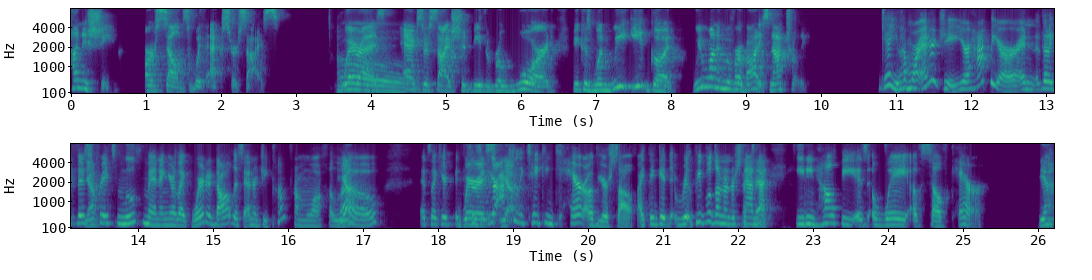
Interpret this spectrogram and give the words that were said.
punishing ourselves with exercise. Oh. Whereas exercise should be the reward, because when we eat good, we want to move our bodies naturally. Yeah, you have more energy. You're happier, and like this yeah. creates movement. And you're like, where did all this energy come from? Well, hello. Yeah. It's like you're Whereas, you're actually yeah. taking care of yourself. I think it re- people don't understand that eating healthy is a way of self-care. Yeah,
